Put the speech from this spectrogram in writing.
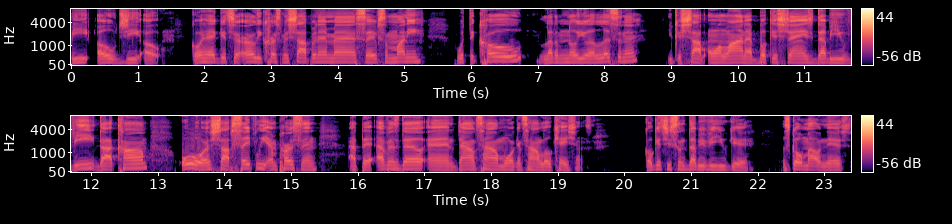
B O G O. Go ahead, get your early Christmas shopping in, man. Save some money with the code. Let them know you're listening. You can shop online at bookexchangewv.com or shop safely in person at the Evansdale and downtown Morgantown locations. Go get you some WVU gear. Let's go, Mountaineers.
